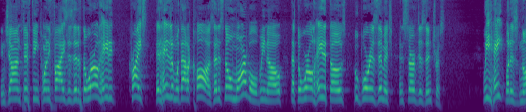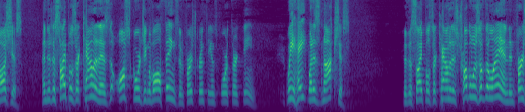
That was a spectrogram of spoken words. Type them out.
In John 15, 25, he says that if the world hated Christ, it hated him without a cause. And it's no marvel, we know, that the world hated those who bore his image and served his interest. We hate what is nauseous, and the disciples are counted as the offscourging of all things in 1 Corinthians 4.13. We hate what is noxious. The disciples are counted as troublers of the land in 1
